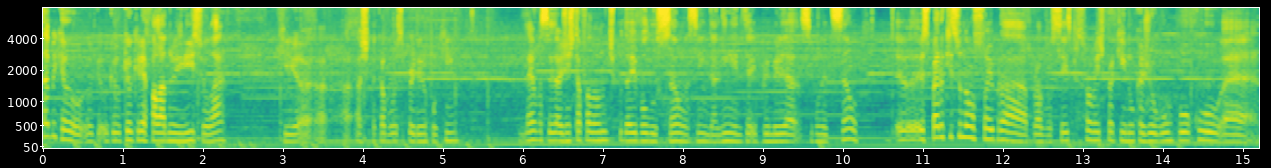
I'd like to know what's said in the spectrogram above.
Sabe o que eu, o que eu queria falar no início lá? Que a, a, acho que acabou se perdendo um pouquinho né, você, a gente está falando tipo da evolução assim da linha entre a primeira e a segunda edição. Eu, eu espero que isso não soe para vocês, principalmente para quem nunca jogou um pouco é,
